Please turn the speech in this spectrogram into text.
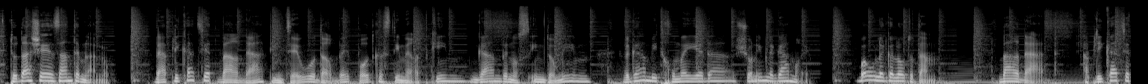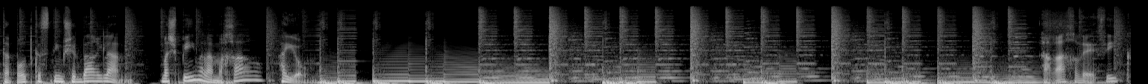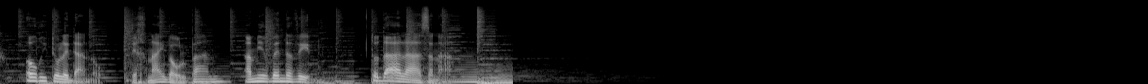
תודה שהאזנתם לנו. באפליקציית בר דעת תמצאו עוד הרבה פודקאסטים מרתקים, גם בנושאים דומים וגם בתחומי ידע שונים לגמרי. בואו לגלות אותם. בר דעת, אפליקציית הפודקאסטים של בר אילן, משפיעים על המחר, היום. ערך והפיק אורי טולדנו, טכנאי באולפן אמיר בן דוד. תודה על ההאזנה.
